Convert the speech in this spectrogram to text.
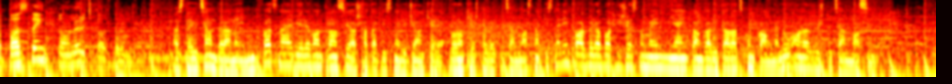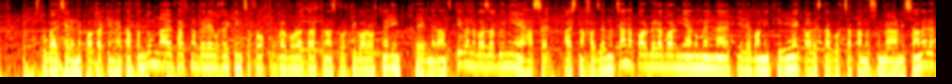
նպաստենք կանոնները չխախտեն։ Ըստ էության դրան էին միտված նաև Երևան տրանսի աշխատակիցների ջանքերը, որոնք երթևեկության մասնակիցներին parberabar հիշեցնում էին միայն կանգարի տարածքում կանգնելու անհրաժեշտության մասին։ Ստուգայցերը նպատակ են հետապնդում նաև հայտնաբերել ղեկին ծխող ուղևորատար տրանսպորտի վարորդներին, թեև նրանց թիվը նվազագույնի է հասել։ Այս նախաձեռնությանը parberabar միանում են նաև Երևանի թիվ 1 արհեստագործական ուսումնարանի սաները,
